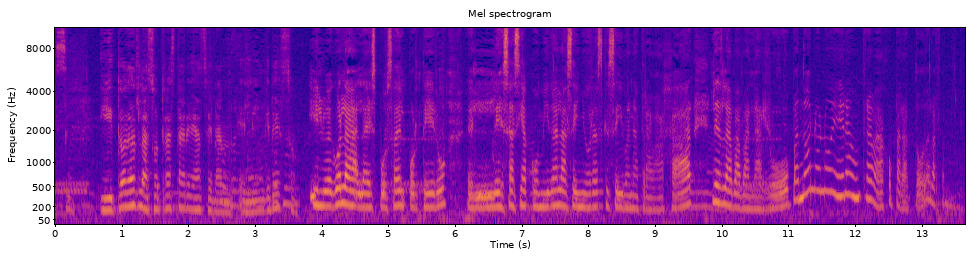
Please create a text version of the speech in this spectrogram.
sí. Y todas las otras tareas eran el ingreso. Y luego la, la esposa del portero les hacía comida a las señoras que se iban a trabajar, les lavaba la ropa. No, no, no, era un trabajo para toda la familia.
